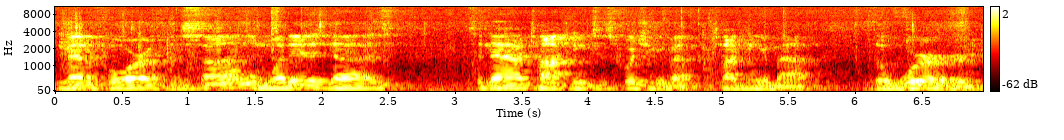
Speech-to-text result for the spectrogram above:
metaphor of the sun and what it does to now talking to switching about talking about the word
